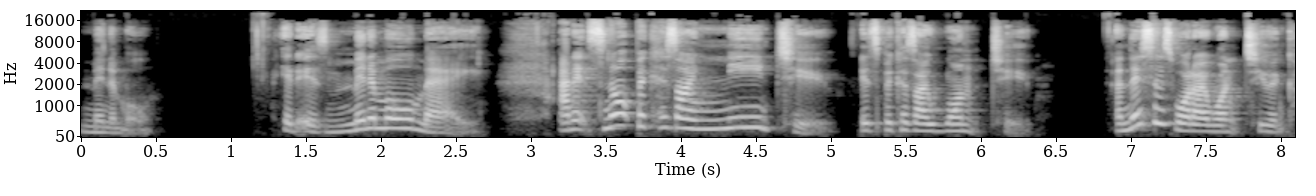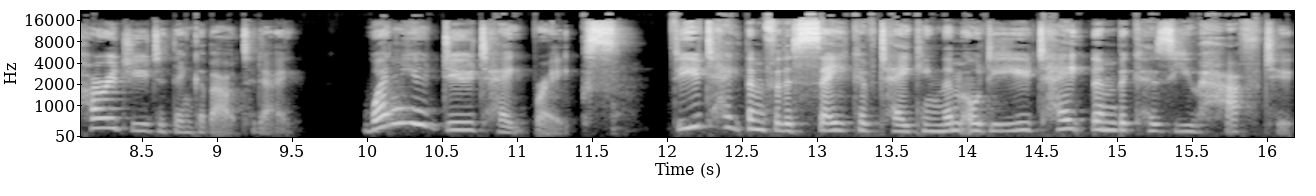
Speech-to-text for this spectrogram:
minimal. It is minimal May. And it's not because I need to, it's because I want to. And this is what I want to encourage you to think about today. When you do take breaks, do you take them for the sake of taking them or do you take them because you have to?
